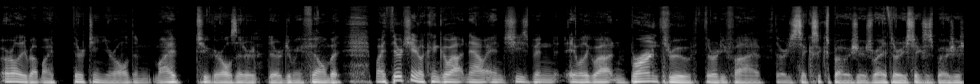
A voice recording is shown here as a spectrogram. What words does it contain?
earlier about my 13 year old and my two girls that are that are doing film, but my 13 year old can go out now and she's been able to go out and burn through 35, 36 exposures, right? 36 exposures.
